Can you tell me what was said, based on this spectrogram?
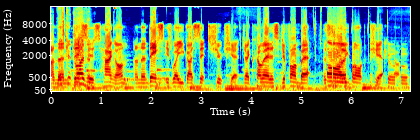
and let's then get this driving. is hang on, and then this is where you guys sit to shoot shit. Jake, come here. This is your fun bit. This is Oh, where you blow up shit. Cool.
